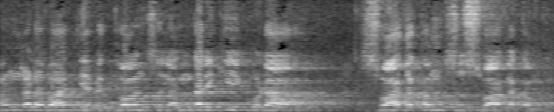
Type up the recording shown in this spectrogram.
మంగళవాద్య విద్వాంసులందరికీ కూడా స్వాగతం సుస్వాగతం.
